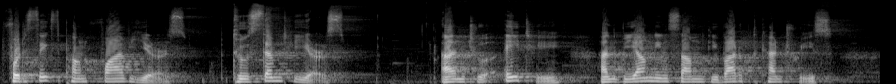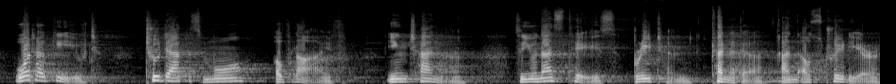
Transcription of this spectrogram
46.5 years to 70 years and to 80 and beyond in some developed countries. What a gift! Two decades more of life in China, the United States, Britain, Canada, and Australia.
